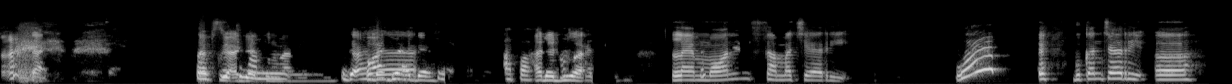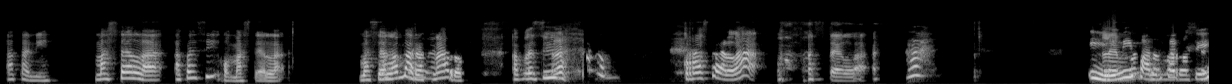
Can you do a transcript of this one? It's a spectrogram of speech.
Tabs tuh nggak ada cuman nggak oh ada, ada ada apa? ada dua lemon sama cherry. What? Eh bukan cherry eh apa nih? Mastella apa sih? Kok Mastella? Mastella Mastella. Ragnarok. Apa sih? Crostella. Mastella. Ih, ini Lemon fun fact sih.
